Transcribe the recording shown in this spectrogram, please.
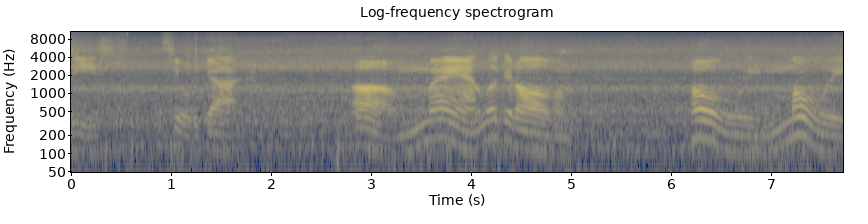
these. Let's see what we got. Oh man, look at all of them. Holy moly.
